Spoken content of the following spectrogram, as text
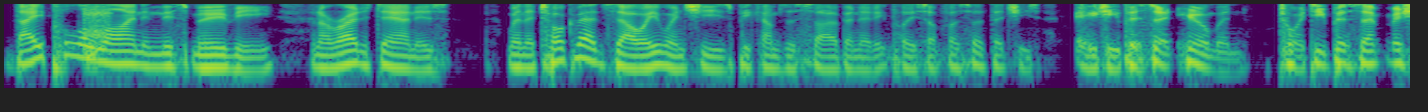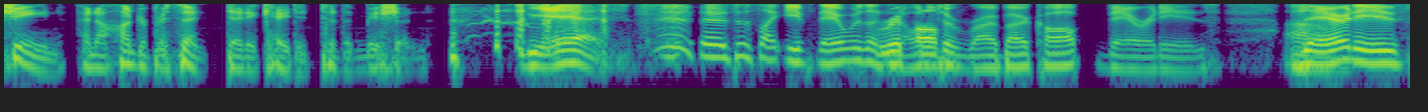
They pull a line in this movie, and I wrote it down, is when they talk about Zoe when she becomes a cybernetic police officer, that she's 80% human, 20% machine, and 100% dedicated to the mission. yes. It's just like, if there was a Rip nod off. to RoboCop, there it is. Um, there it is.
